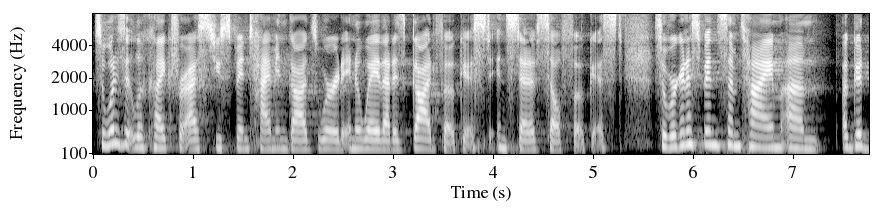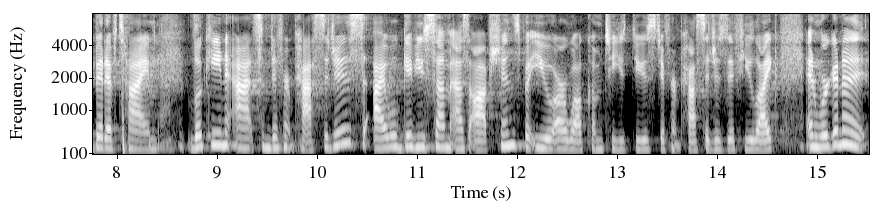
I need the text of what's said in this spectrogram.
So what does it look like for us to spend time in God's word in a way that is God focused instead of self focused? So we're going to spend spend some time, um, a good bit of time, yeah. looking at some different passages. I will give you some as options, but you are welcome to use different passages if you like. And we're going to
